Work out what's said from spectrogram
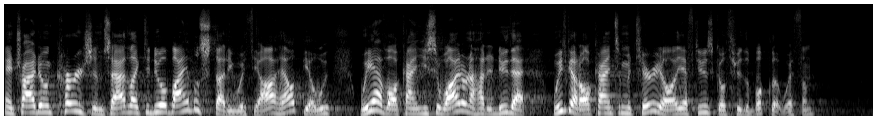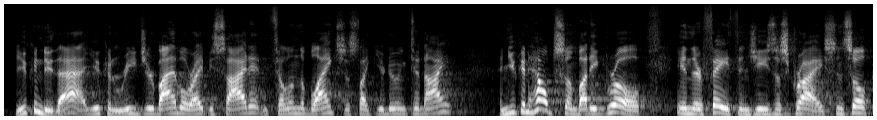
and try to encourage them. Say, I'd like to do a Bible study with you. I'll help you. We, we have all kinds. You say, Well, I don't know how to do that. We've got all kinds of material. All you have to do is go through the booklet with them. You can do that. You can read your Bible right beside it and fill in the blanks just like you're doing tonight. And you can help somebody grow in their faith in Jesus Christ. And so,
